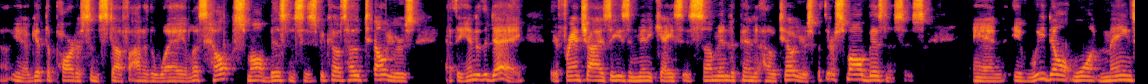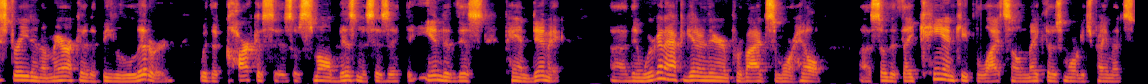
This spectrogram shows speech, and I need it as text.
uh, you know, get the partisan stuff out of the way, and let's help small businesses because hoteliers, at the end of the day, they're franchisees in many cases, some independent hoteliers, but they're small businesses. And if we don't want Main Street in America to be littered with the carcasses of small businesses at the end of this pandemic, uh, then we're going to have to get in there and provide some more help uh, so that they can keep the lights on, make those mortgage payments,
